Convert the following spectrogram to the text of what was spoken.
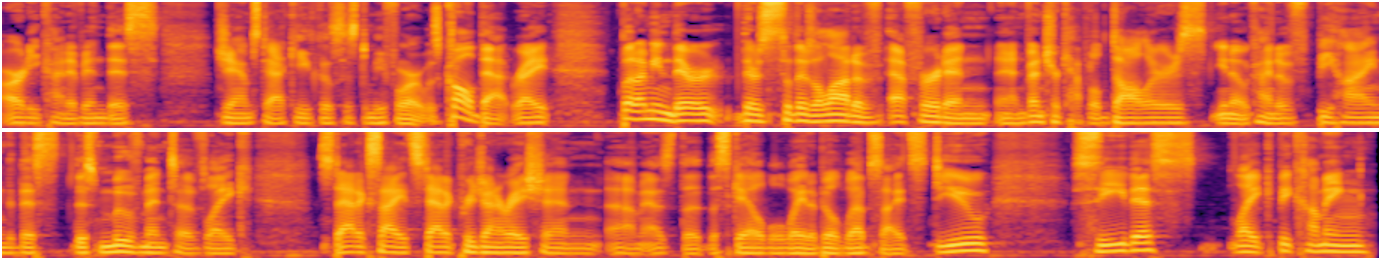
already kind of in this Jamstack ecosystem before it was called that, right? But I mean, there there's so there's a lot of effort and and venture capital dollars, you know, kind of behind this this movement of like static sites, static pre-generation um, as the the scalable way to build websites. Do you see this like becoming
